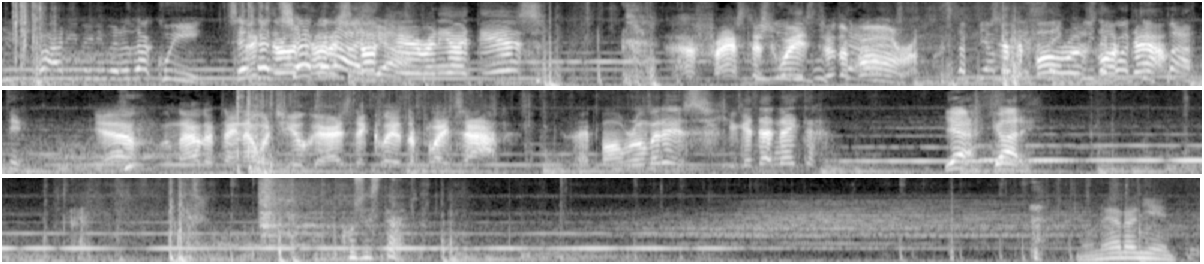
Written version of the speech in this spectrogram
Gli spari venivano da qui. Si è Victor, kind of stuck here. Any ideas? The fastest way is through the ballroom. Sappiamo Said the che ballroom's locked qualche down. Yeah, well, now that they know it's you guys, they cleared the place out. That ballroom it is. You get that, Nathan? Yeah, got it. Cos'è stato? Non era niente.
